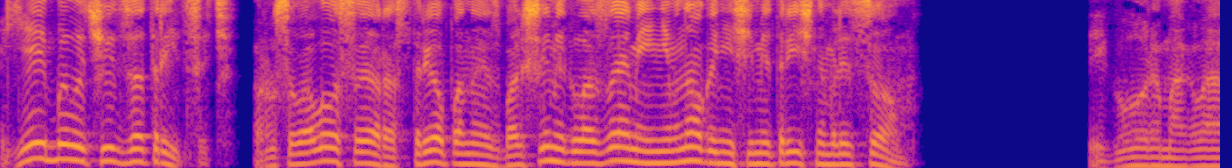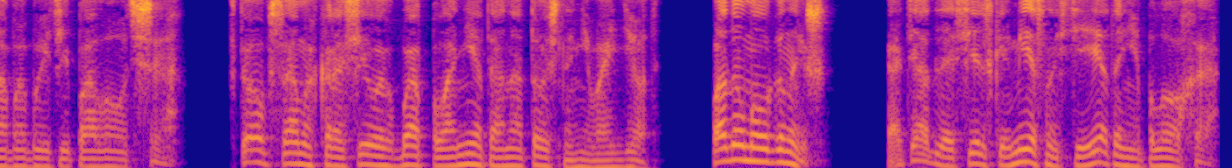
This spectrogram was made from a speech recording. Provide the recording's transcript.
Ей было чуть за тридцать, русоволосая, растрепанная, с большими глазами и немного несимметричным лицом. Фигура могла бы быть и получше. В топ самых красивых баб планеты она точно не войдет, — подумал Гныш. Хотя для сельской местности это неплохо.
